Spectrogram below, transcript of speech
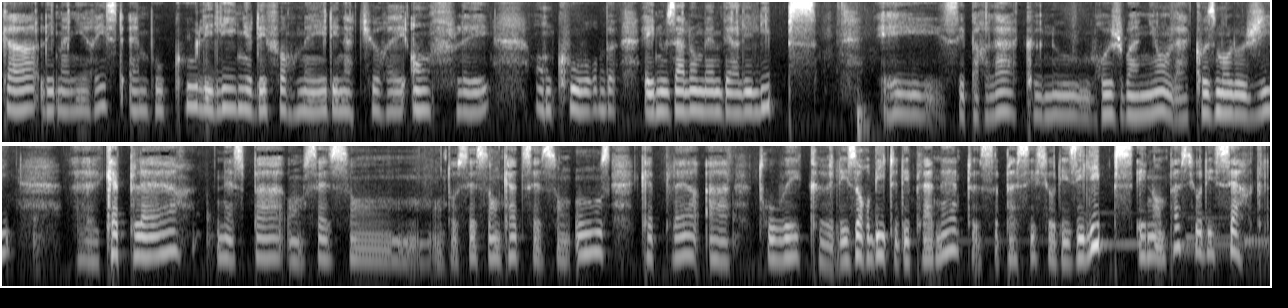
car les maniéristes aiment beaucoup les lignes déformées, dénaturées, enflées, en courbe, et nous allons même vers l'ellipse. Et c'est par là que nous rejoignons la cosmologie euh, Kepler, n'est-ce pas, en 1600, entre 1604 et 1611, Kepler a trouvé que les orbites des planètes se passaient sur des ellipses et non pas sur des cercles.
